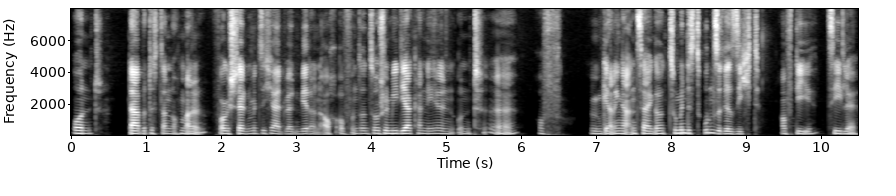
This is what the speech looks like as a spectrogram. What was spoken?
und da wird es dann nochmal vorgestellt. Mit Sicherheit werden wir dann auch auf unseren Social-Media-Kanälen und äh, auf im Gerlinger Anzeiger zumindest unsere Sicht auf die Ziele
